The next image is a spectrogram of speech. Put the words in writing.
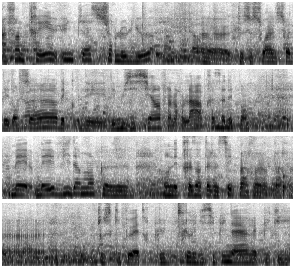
afin de créer une pièce sur le lieu, euh, que ce soit, soit des danseurs, des, musiciens, enfin alors là après ça dépend. Mais, évidemment qu'on est très intéressé par, euh, tout ce qui peut être plus pluridisciplinaire et puis qui,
